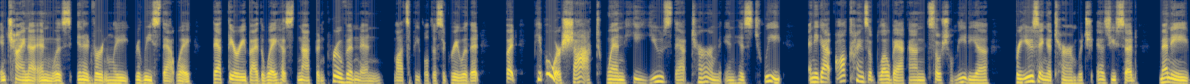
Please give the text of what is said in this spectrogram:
in China and was inadvertently released that way. That theory, by the way, has not been proven, and lots of people disagree with it. But people were shocked when he used that term in his tweet, and he got all kinds of blowback on social media for using a term which, as you said, many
